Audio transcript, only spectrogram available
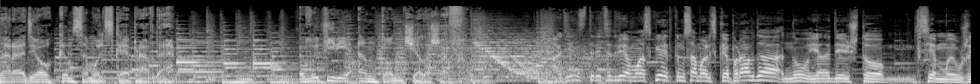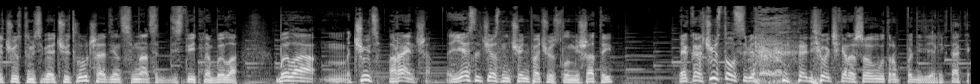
На радио «Комсомольская правда». В эфире Антон Челышев. 11.32 в Москве, это «Комсомольская правда». Ну, я надеюсь, что все мы уже чувствуем себя чуть лучше. 11.17 действительно было, было чуть раньше. Я, если честно, ничего не почувствовал. Миша, а ты? Я как чувствовал себя не очень хорошо утром в понедельник, так и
